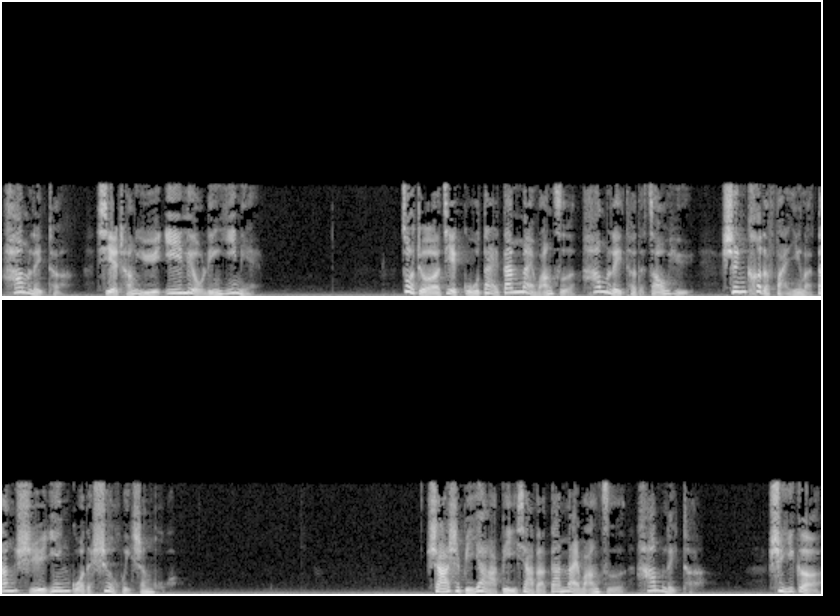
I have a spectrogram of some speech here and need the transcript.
哈姆雷特》写成于一六零一年，作者借古代丹麦王子哈姆雷特的遭遇。深刻的反映了当时英国的社会生活。莎士比亚笔下的丹麦王子哈姆雷特，是一个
